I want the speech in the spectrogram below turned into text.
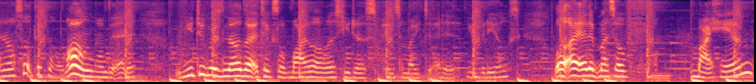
And also, it takes a long time to edit. YouTubers know that it takes a while unless you just pay somebody to edit your videos. Well, I edit myself by hand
